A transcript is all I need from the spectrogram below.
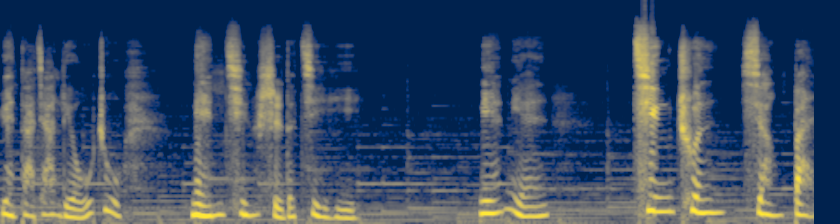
愿大家留住年轻时的记忆，年年青春相伴，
